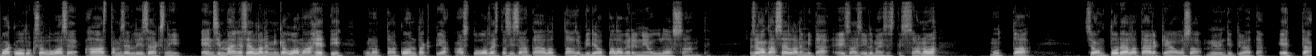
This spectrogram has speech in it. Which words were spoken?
vakuutuksen luo se haastamisen lisäksi, niin ensimmäinen sellainen, minkä huomaa heti, kun ottaa kontaktia, astuu ovesta sisään tai aloittaa sen videopalaverin, niin on ulossaanti. Ja se on myös sellainen, mitä ei saisi ilmeisesti sanoa, mutta se on todella tärkeä osa myyntityötä, että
